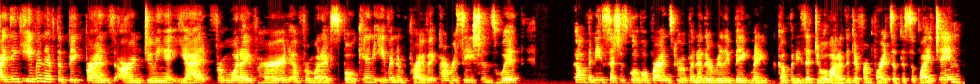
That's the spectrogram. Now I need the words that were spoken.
I think even if the big brands aren't doing it yet, from what I've heard and from what I've spoken, even in private conversations with companies such as Global Brands Group and other really big many companies that do a lot of the different parts of the supply chain,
